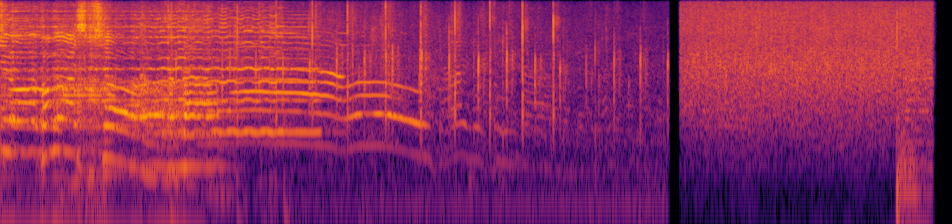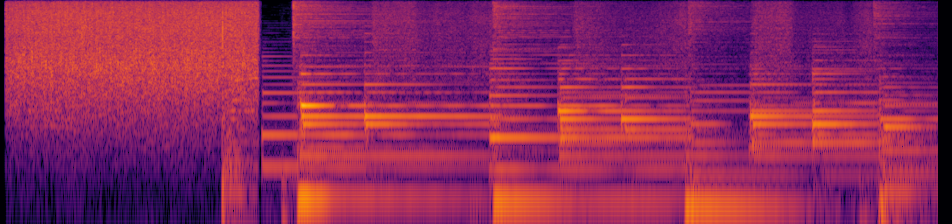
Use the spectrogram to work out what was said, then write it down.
고맙습니다. 건강하십시오. 감사합니다. 아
